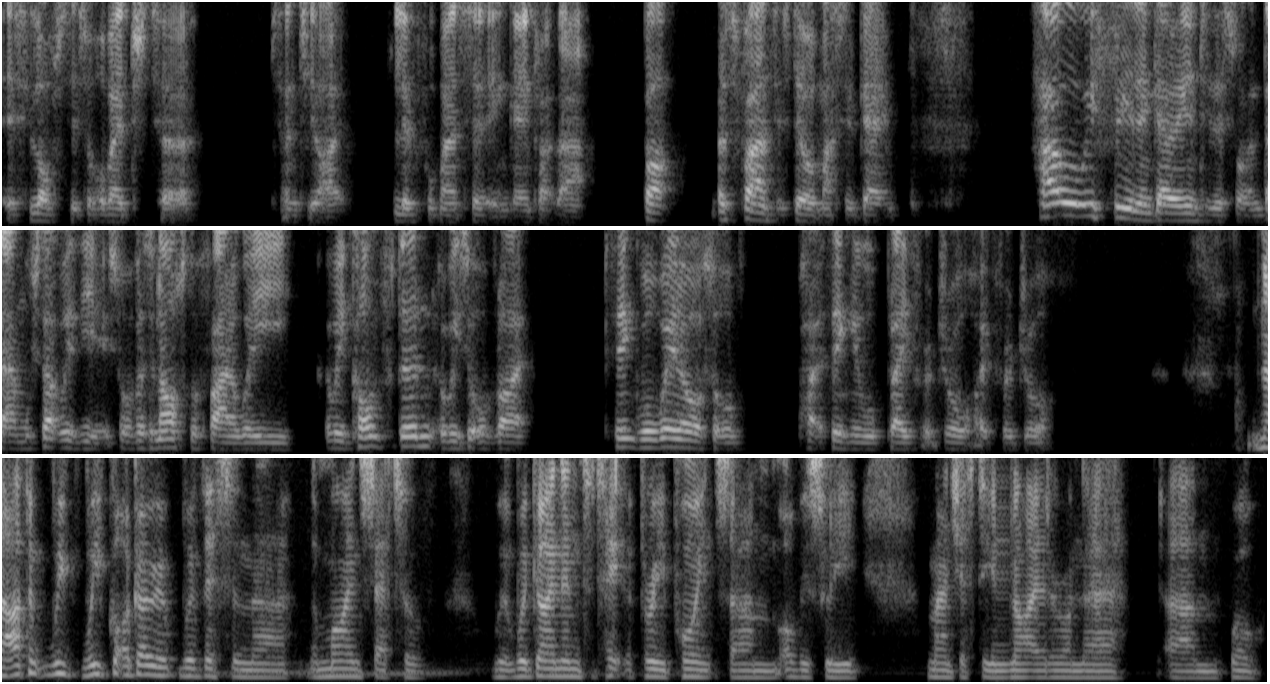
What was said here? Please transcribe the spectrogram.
it's lost its sort of edge to essentially like Liverpool, Man City, and games like that. But as fans, it's still a massive game. How are we feeling going into this one? Dan, we'll start with you. Sort of as an Arsenal fan, are we are we confident? Are we sort of like think we'll win, or sort of thinking we'll play for a draw, hope for a draw? No, I think we've we've got to go with this in the the mindset of we're going in to take the three points. Um, obviously, Manchester United are on their um, well,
